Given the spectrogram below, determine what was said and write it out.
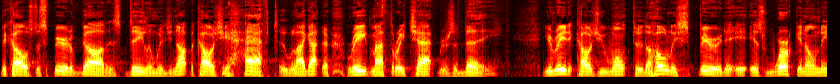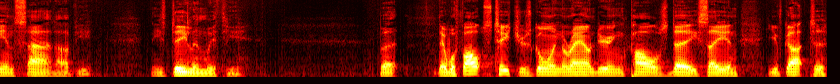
because the Spirit of God is dealing with you, not because you have to. Well, I got to read my three chapters a day. You read it because you want to. The Holy Spirit is working on the inside of you, He's dealing with you. But there were false teachers going around during Paul's day saying, You've got to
